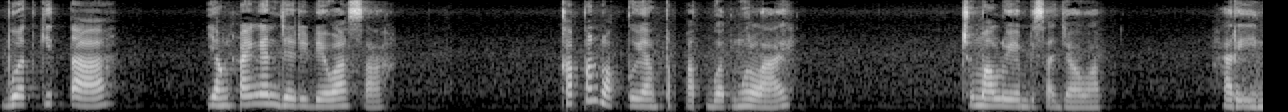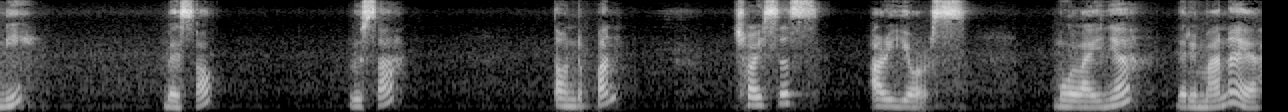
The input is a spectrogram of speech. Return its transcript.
buat kita yang pengen jadi dewasa, kapan waktu yang tepat buat mulai? Cuma lu yang bisa jawab. Hari ini? Besok? Lusa? Tahun depan? Choices are yours. Mulainya dari mana ya?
